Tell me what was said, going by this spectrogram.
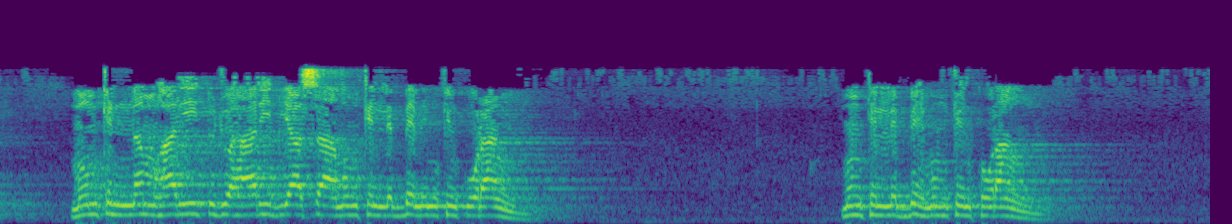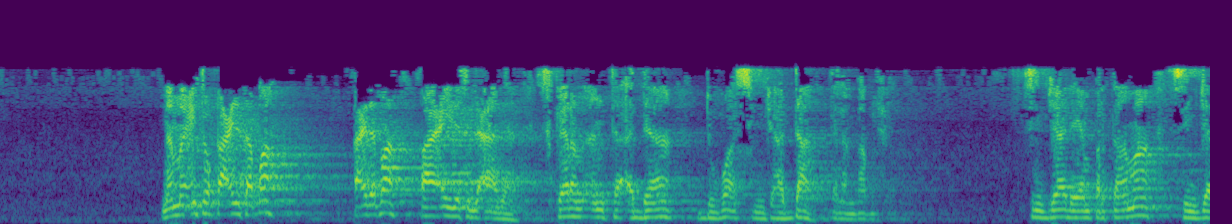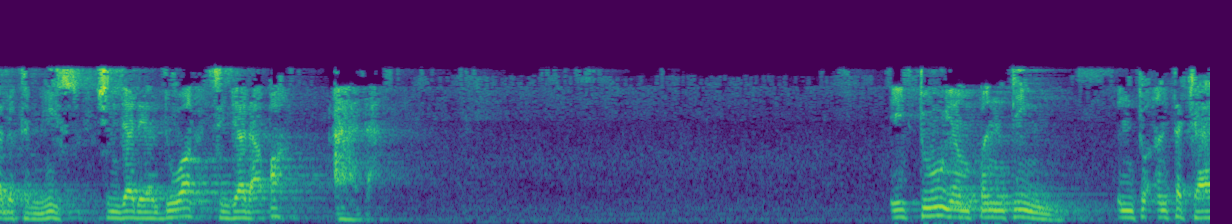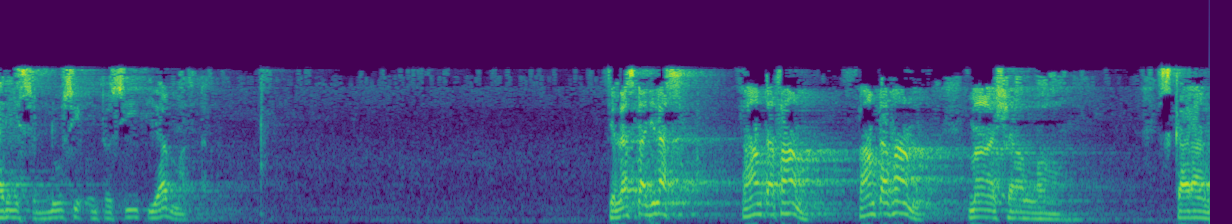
Mungkin enam hari tujuh hari biasa. Mungkin lebih mungkin kurang mungkin lebih mungkin kurang. Nama itu kaidah apa? Kaidah apa? Kaidah ada sekarang anda ada dua senjata dalam bab senjata yang pertama senjata tamyiz senjata yang dua senjata apa? Ada. Itu yang penting untuk anda cari solusi untuk setiap masalah. Jelas tak jelas? Faham tak faham? Faham tak faham? Masya Allah. Sekarang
